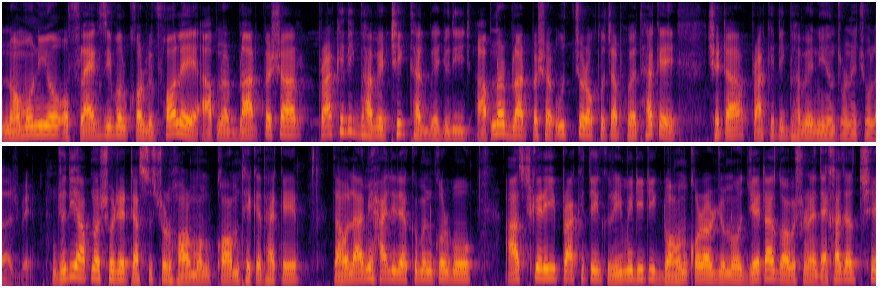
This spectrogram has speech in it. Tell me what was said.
নমনীয় ও ফ্লেক্সিবল করবে। ফলে আপনার ব্লাড প্রেশার প্রাকৃতিকভাবে ঠিক থাকবে। যদি আপনার ব্লাড প্রেশার উচ্চ রক্তচাপ হয়ে থাকে, সেটা প্রাকৃতিকভাবে নিয়ন্ত্রণে চলে আসবে। যদি আপনার শরীরে টেস্টোস্টেরন হরমোন কম থেকে থাকে, তাহলে আমি হাইলি রেকমেন্ড করব আজকের এই প্রাকৃতিক রিমিডিটি গ্রহণ করার জন্য, যেটা গবেষণায় দেখা যাচ্ছে,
